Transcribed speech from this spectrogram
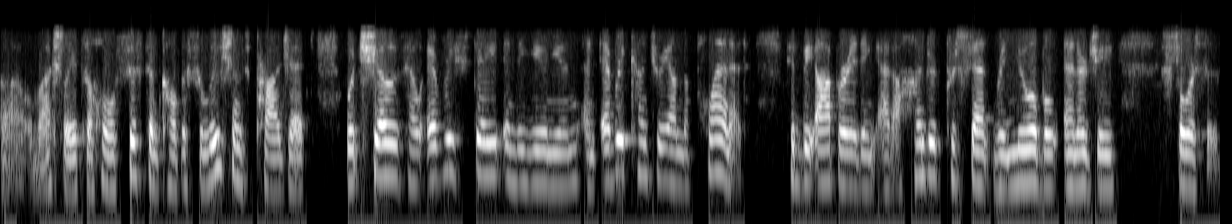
uh, well, actually, it's a whole system called the Solutions Project, which shows how every state in the Union and every country on the planet could be operating at 100% renewable energy sources.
